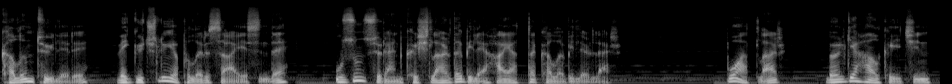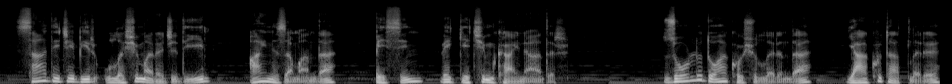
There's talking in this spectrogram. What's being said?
Kalın tüyleri ve güçlü yapıları sayesinde uzun süren kışlarda bile hayatta kalabilirler. Bu atlar, bölge halkı için sadece bir ulaşım aracı değil, aynı zamanda besin ve geçim kaynağıdır. Zorlu doğa koşullarında yakut atları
